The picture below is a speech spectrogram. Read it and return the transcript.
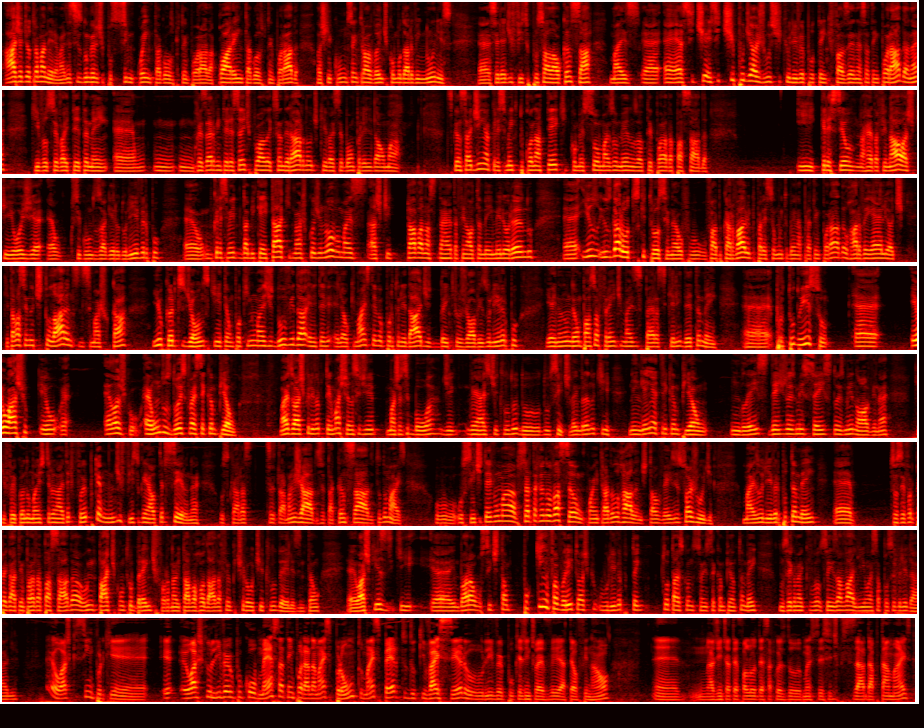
haja de outra maneira. Mas esses números, tipo 50 gols por temporada, 40 gols por temporada, acho que com um centroavante como o Darwin Nunes, é, seria difícil para o Salah alcançar. Mas é, é esse, esse tipo de ajuste que o Liverpool tem que fazer nessa temporada, né? Que você vai ter também é, um, um, um reserva interessante para o Alexander Arnold, que vai ser bom para ele dar uma descansadinha, crescimento do Konate, que começou mais ou menos a temporada passada e cresceu na reta final, acho que hoje é, é o segundo zagueiro do Liverpool. É um crescimento da Keita, que machucou de novo, mas acho que estava na, na, reta final também melhorando. É, e, os, e, os, garotos que trouxe, né? O, o, Fábio Carvalho, que pareceu muito bem na pré-temporada, o Harvey Elliott, que estava sendo titular antes de se machucar, e o Curtis Jones, que tem um pouquinho mais de dúvida, ele, teve, ele é o que mais teve oportunidade dentre os jovens do Liverpool, e ainda não deu um passo à frente, mas espera-se que ele dê também. É, por tudo isso, é, eu acho. Eu, é, é, lógico, é um dos dois que vai ser campeão. Mas eu acho que o Liverpool tem uma chance de uma chance boa de ganhar esse título do, do, do City. Lembrando que ninguém é tricampeão inglês desde 2006, 2009, né? Que foi quando o Manchester United foi, porque é muito difícil ganhar o terceiro, né? Os caras, você tá manjado, você tá cansado e tudo mais o, o City teve uma certa renovação com a entrada do Haaland, talvez isso ajude. Mas o Liverpool também, é, se você for pegar a temporada passada, o empate contra o Brentford na oitava rodada foi o que tirou o título deles. Então, é, eu acho que, que é, embora o City está um pouquinho favorito, eu acho que o Liverpool tem totais condições de ser campeão também. Não sei como é que vocês avaliam essa possibilidade. Eu acho que sim, porque eu, eu, acho que o Liverpool começa a temporada mais pronto, mais perto do que vai ser o Liverpool que a gente vai ver até o final. É, a gente até falou dessa coisa do Manchester City precisar adaptar mais.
